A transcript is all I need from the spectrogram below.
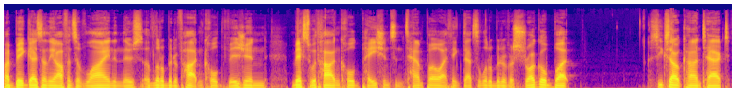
my big guys on the offensive line, and there's a little bit of hot and cold vision mixed with hot and cold patience and tempo. I think that's a little bit of a struggle, but seeks out contact.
